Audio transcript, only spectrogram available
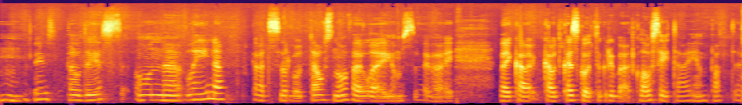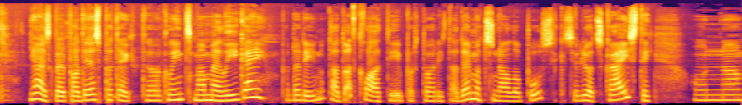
Mm. Paldies. Paldies. Un uh, Līna, kāds varbūt tavs novēlējums vai, vai, vai kā, kaut kas, ko tu gribētu klausītājiem pateikt? Jā, es gribēju paldies pateikt uh, Klintas mammai Līgai par arī nu, tādu atklātību, par to arī tādu emocionālo pusi, kas ir ļoti skaisti. Un, uh,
